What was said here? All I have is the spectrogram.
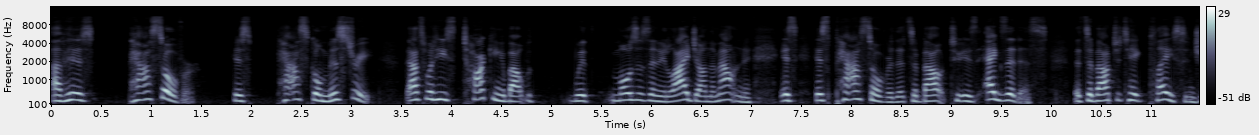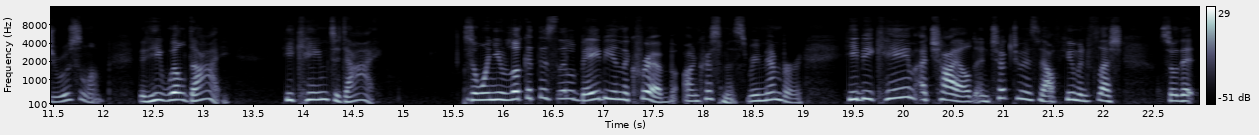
of his Passover, his paschal mystery. That's what he's talking about with with Moses and Elijah on the mountain is his Passover that's about to his exodus that's about to take place in Jerusalem that he will die. He came to die. So when you look at this little baby in the crib on Christmas, remember, he became a child and took to himself human flesh so that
